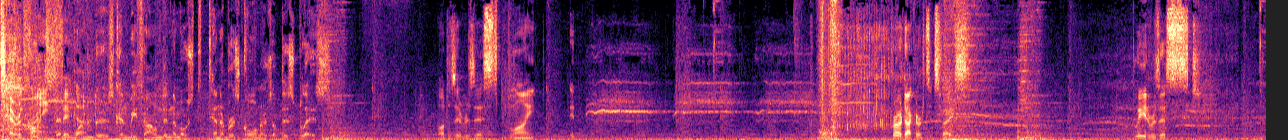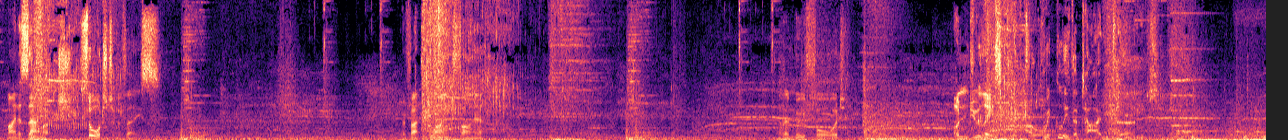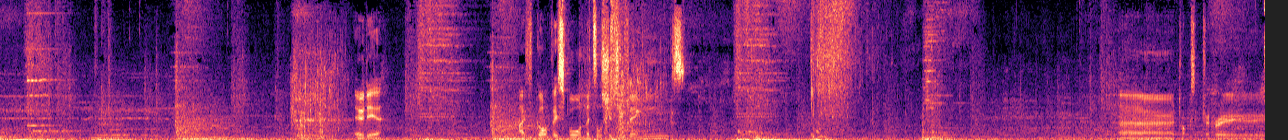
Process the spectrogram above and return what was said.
Terrifying figure. wonders can be found in the most tenebrous corners of this place. What does it resist? Blight. It. Throw a dagger at its face. Bleed resist. Minus that much. Sword to the face. In fact, blind fire. And then move forward. Undulating How quickly the tide turns. Oh dear. I forgot they spawn little shitty things. Uh, toxic trickery.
